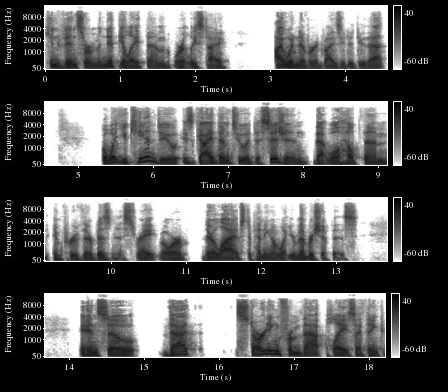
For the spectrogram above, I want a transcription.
convince or manipulate them, or at least I I would never advise you to do that. But what you can do is guide them to a decision that will help them improve their business, right? Or their lives, depending on what your membership is. And so that starting from that place, I think,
